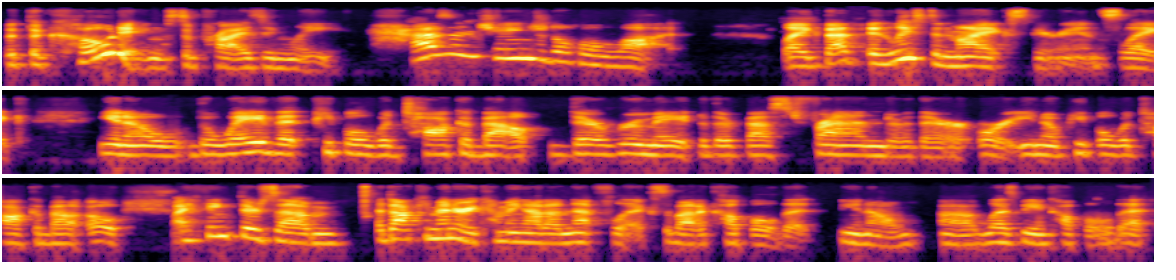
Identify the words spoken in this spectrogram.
But the coding, surprisingly, hasn't changed a whole lot like that at least in my experience like you know the way that people would talk about their roommate or their best friend or their or you know people would talk about oh i think there's um, a documentary coming out on netflix about a couple that you know a lesbian couple that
